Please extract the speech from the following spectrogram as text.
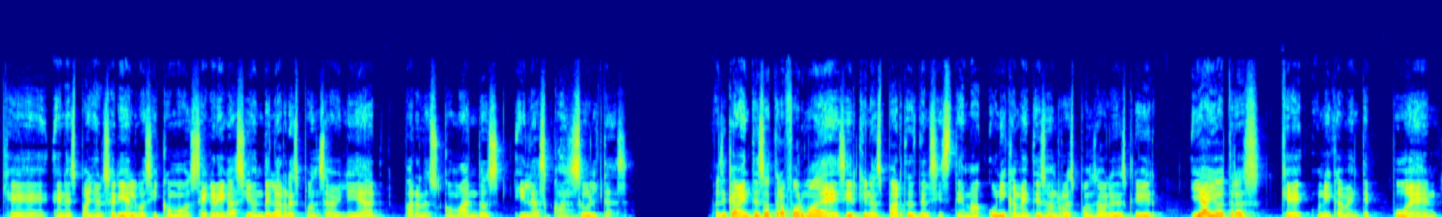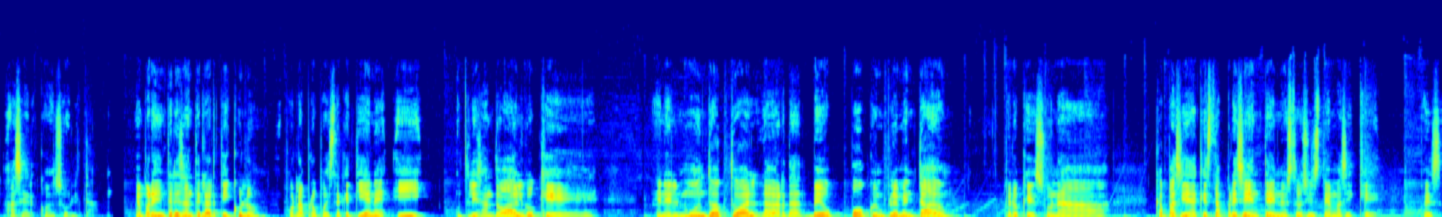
que en español sería algo así como segregación de la responsabilidad para los comandos y las consultas. Básicamente es otra forma de decir que unas partes del sistema únicamente son responsables de escribir y hay otras que únicamente pueden hacer consulta. Me parece interesante el artículo por la propuesta que tiene y utilizando algo que en el mundo actual la verdad veo poco implementado, pero que es una capacidad que está presente en nuestros sistemas y que pues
